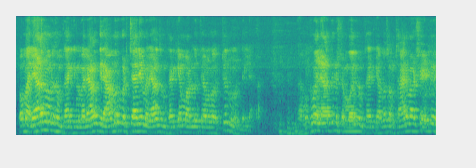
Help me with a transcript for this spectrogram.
അപ്പോൾ മലയാളം നമ്മൾ സംസാരിക്കുന്നത് മലയാളം ഗ്രാമർ പഠിച്ചാലേ മലയാളം സംസാരിക്കാൻ പാടുള്ളൂ വെച്ചാൽ നമ്മൾ ഒറ്റ ഒന്നും ഉണ്ടില്ല നമുക്ക് മലയാളത്തിൽ ഇഷ്ടംപോലെ സംസാരിക്കാം. അപ്പോൾ സംസാര ഭാഷയായിട്ട്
